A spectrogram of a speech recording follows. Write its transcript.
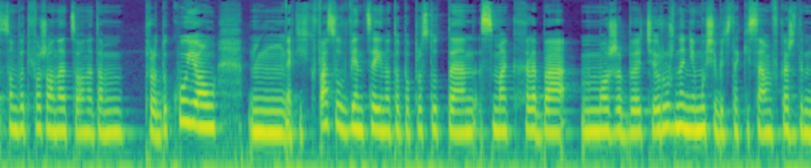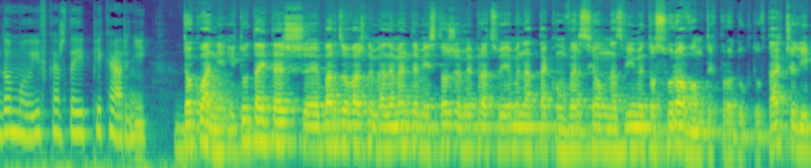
są wytworzone, co one tam produkują, mm, jakich kwasów więcej, no to po prostu ten smak chleba może być różny, nie musi być taki sam w każdym domu i w każdej piekarni. Dokładnie. I tutaj też bardzo ważnym elementem jest jest to, że my pracujemy nad taką wersją, nazwijmy to surową tych produktów, tak? Czyli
